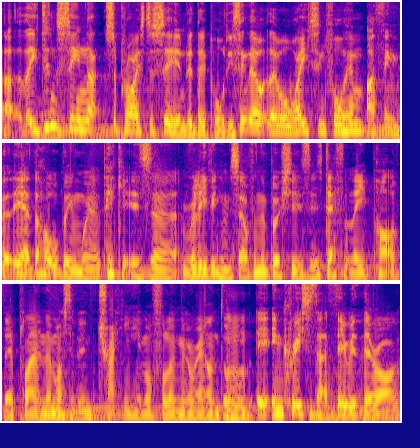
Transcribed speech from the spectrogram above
Uh, they didn't seem that surprised to see him, did they, Paul? Do you think they were, they were waiting for him? I think that yeah, the whole thing where Pickett is uh, relieving himself in the bushes is definitely part of their plan. They must have been tracking him or following him around, or it increases that theory that there are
